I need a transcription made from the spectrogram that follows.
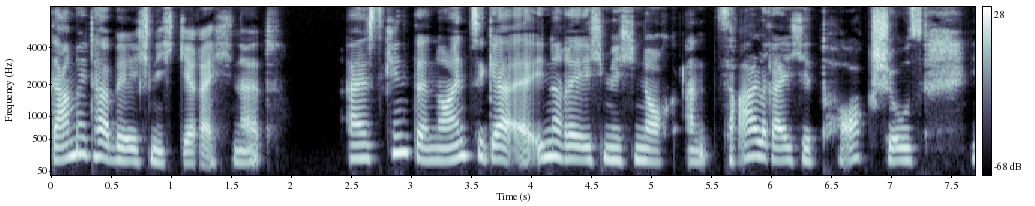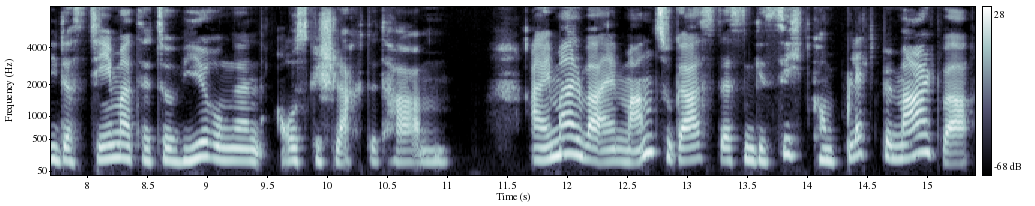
damit habe ich nicht gerechnet. Als Kind der 90er erinnere ich mich noch an zahlreiche Talkshows, die das Thema Tätowierungen ausgeschlachtet haben. Einmal war ein Mann zu Gast, dessen Gesicht komplett bemalt war.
